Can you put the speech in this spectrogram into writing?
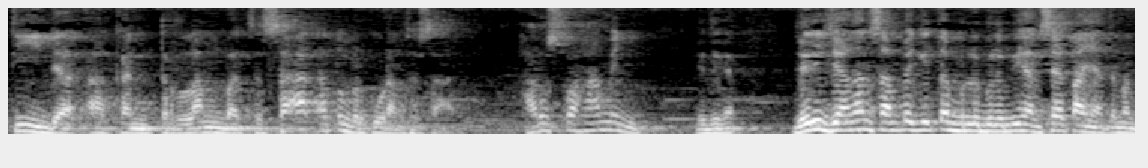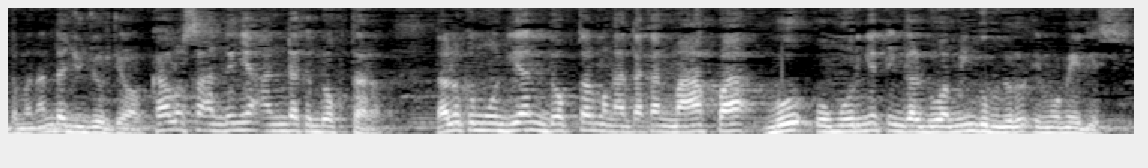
tidak akan terlambat sesaat atau berkurang sesaat. Harus pahamin, gitu kan? Jadi jangan sampai kita berlebihan. Saya tanya teman-teman, Anda jujur jawab. Kalau seandainya Anda ke dokter, lalu kemudian dokter mengatakan, maaf Pak, Bu, umurnya tinggal dua minggu menurut ilmu medis.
